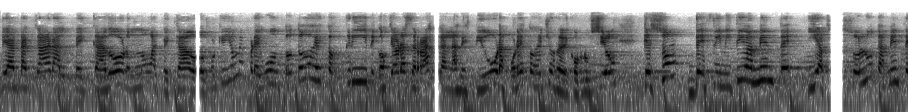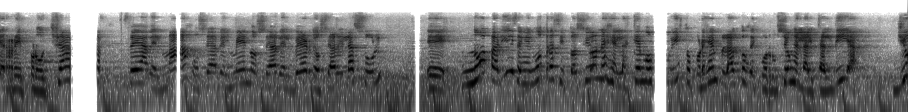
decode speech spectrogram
de atacar al pecador, no al pecado. Porque yo me pregunto, todos estos críticos que ahora se rascan las vestiduras por estos hechos de corrupción, que son definitivamente y absolutamente reprochables, sea del más, o sea del menos, sea del verde, o sea del azul, eh, no aparecen en otras situaciones en las que hemos visto, por ejemplo, actos de corrupción en la alcaldía. Yo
